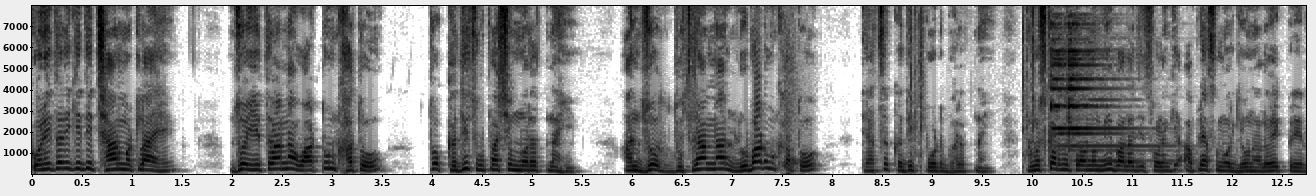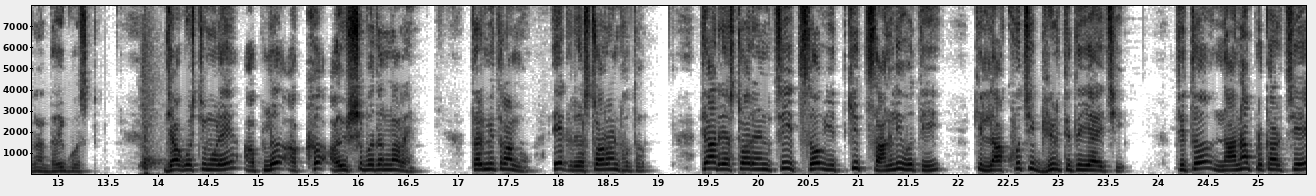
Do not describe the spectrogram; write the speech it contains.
कोणीतरी किती छान म्हटलं आहे जो इतरांना वाटून खातो तो कधीच उपाशी मरत नाही. आणि जो दुसऱ्यांना लुबाडून खातो त्याचं कधी पोट भरत नाही. नमस्कार मित्रांनो मी बालाजी सोळंकी आपल्यासमोर घेऊन आलो एक प्रेरणादायी गोष्ट. ज्या गोष्टीमुळे आपलं अख्खं आयुष्य बदलणार आहे. तर मित्रांनो एक रेस्टॉरंट होतं. त्या रेस्टॉरंटची चव इतकी चांगली होती की लाखोची भीड तिथे यायची. तिथं नाना प्रकारचे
